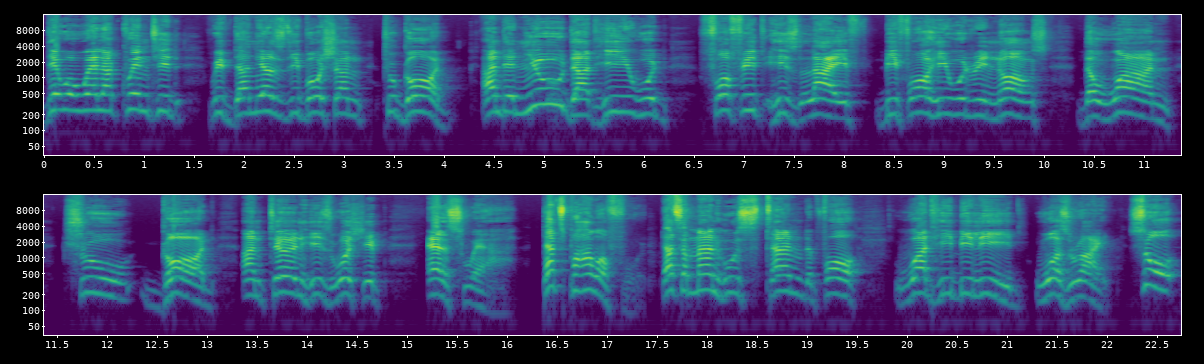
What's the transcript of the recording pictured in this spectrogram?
They were well acquainted with Daniel's devotion to God. And they knew that he would forfeit his life before he would renounce the one true God and turn his worship elsewhere. That's powerful. That's a man who stand for what he believed was right. So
